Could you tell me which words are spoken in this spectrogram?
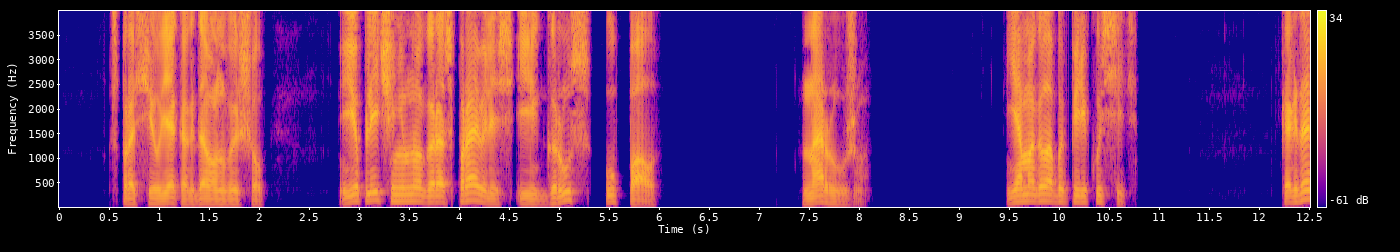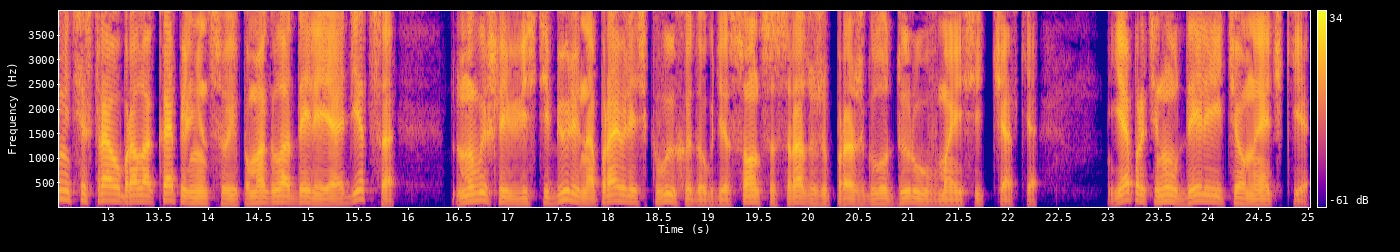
— спросил я, когда он вышел. Ее плечи немного расправились, и груз упал. Наружу. Я могла бы перекусить. Когда медсестра убрала капельницу и помогла Делии одеться, мы вышли в вестибюль и направились к выходу, где солнце сразу же прожгло дыру в моей сетчатке. Я протянул Делии темные очки.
